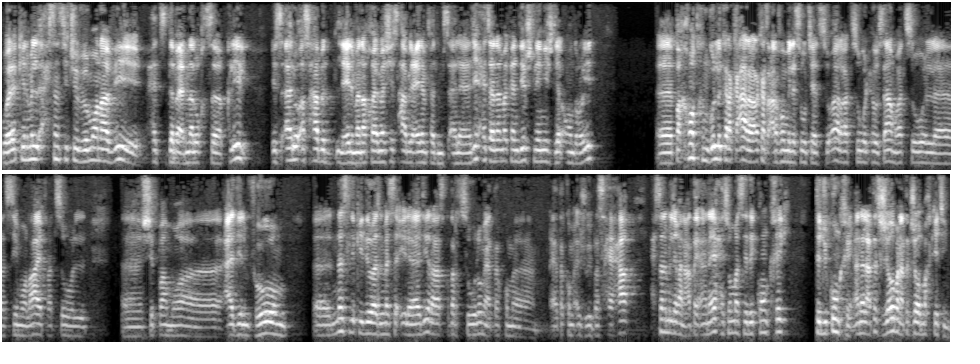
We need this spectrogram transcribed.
ولكن من الأحسن c'est tout mon avis حيت دابا عندنا الوقت قليل يسالوا أصحاب العلم. أنا خويا ماشي أصحاب العلم في هذه المسألة هذه حيت أنا ما كنديرش les niches ديال اندرويد par contre نقول لك راك عارف راك تعرفهم إلا سولتي هذا السؤال. غتسول حسام غتسول سيمو لايف غتسول شي pas moi عادل مفهوم. الناس اللي كيديروا هذه المسائل هذه راه تقدر تسولهم يعطيكم يعطيكم أجوبة صحيحة. أحسن من اللي غنعطي انايا حيت هما c'est du concret c'est du concret أنا اللي عطيتك جواب نعطيك جواب marketing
